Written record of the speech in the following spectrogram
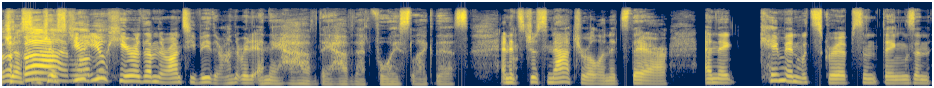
just just you you it. hear them. They're on TV. They're on the radio, and they have they have that voice like this, and it's just natural and it's there. And they came in with scripts and things and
